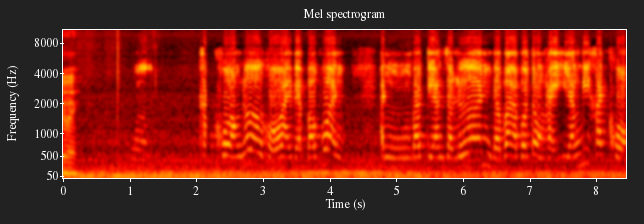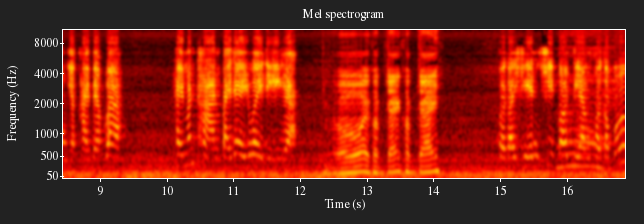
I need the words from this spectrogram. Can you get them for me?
โดยอืมขัดขวางเด้อขอให้แบบเบาพ่นอันเบาเตียงเจะเลื่อนแบบว่าบ่ต้องให้เอียงมีคัดขวางอยากให้แบบว่า ให้มันผ่านไปได้ด้วยดีอะ โอ้ยขอบใจขอบใจ คอยก็เห็นคลิปเบาเตียงคอยก็เบิ่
